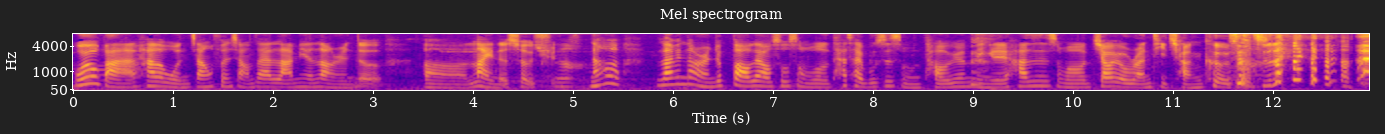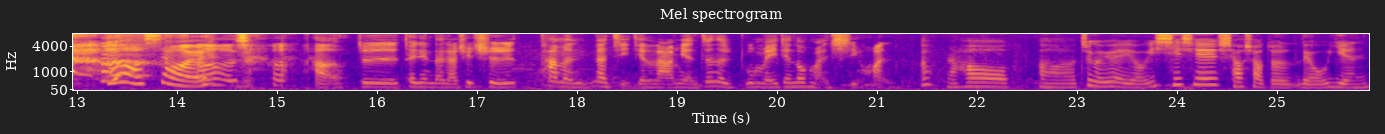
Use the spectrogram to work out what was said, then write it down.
我有把他的文章分享在拉面浪人的呃 Line 的社群，然后。拉面浪人就爆料说什么，他才不是什么陶渊明诶，他是什么交友软体常客什么之类，很好笑哎。好，就是推荐大家去吃他们那几间拉面，真的我每一间都蛮喜欢哦。然后呃，这个月有一些些小小的留言，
